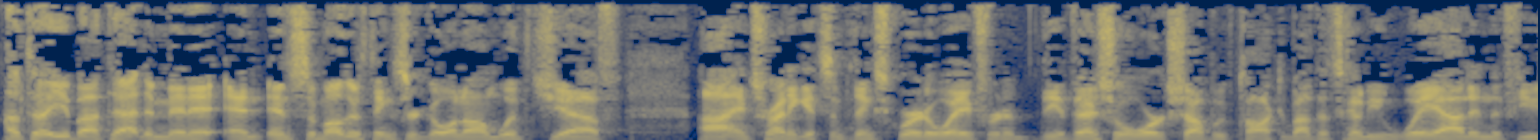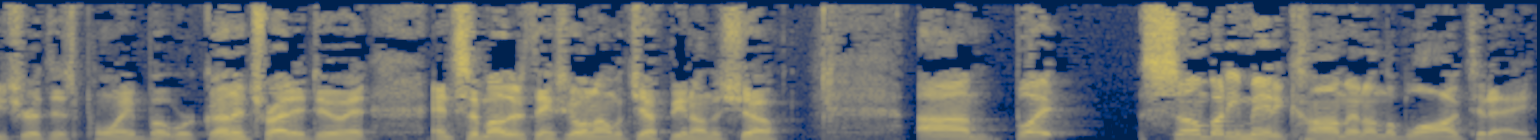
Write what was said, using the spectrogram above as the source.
I'll tell you about that in a minute, and, and some other things are going on with Jeff uh, and trying to get some things squared away for the eventual workshop we've talked about. That's going to be way out in the future at this point, but we're going to try to do it, and some other things going on with Jeff being on the show. Um, but somebody made a comment on the blog today,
